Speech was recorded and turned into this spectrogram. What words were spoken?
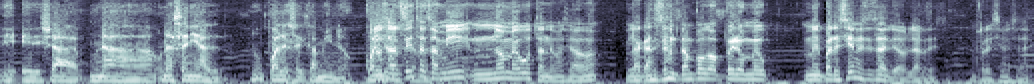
eh, eh, ya una, una señal. ¿no? ¿Cuál es el camino? ¿Cuál Los artistas a mí no me gustan demasiado. La canción tampoco, pero me, me parecía necesario hablar de esto. Me parecía necesario.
